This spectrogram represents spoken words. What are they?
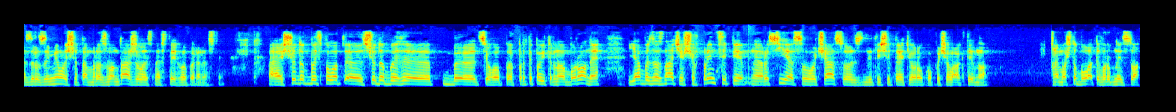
зрозуміло, що там розвантажились, не встигли перенести. Щодо безпілот е, щодо е, цього протиповітряної оборони, я би зазначив, що в принципі Росія свого часу з 2003 року почала активно масштабувати виробництво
